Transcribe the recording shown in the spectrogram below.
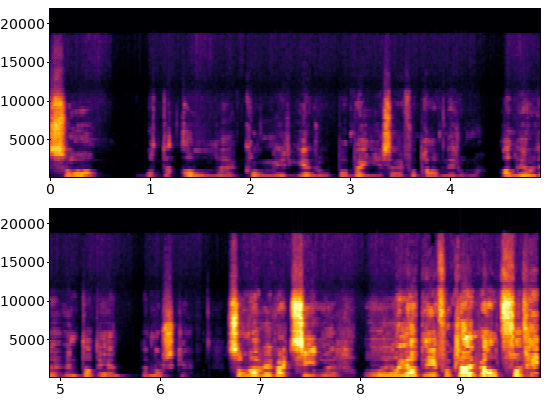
så måtte alle konger i Europa bøye seg for paven i Roma. Alle gjorde det, unntatt én, den norske. Sånn har vi vært siden. Å oh, ja. Oh, ja. det forklarer alt, sa de.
